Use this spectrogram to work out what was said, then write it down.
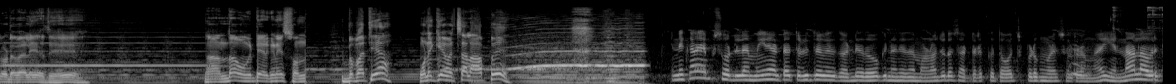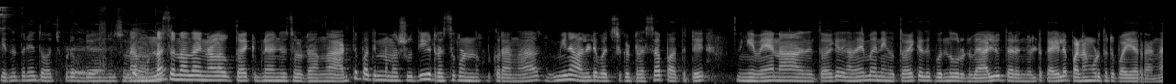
இதோட வேலை அது. நான் தான் உங்ககிட்ட ஏற்கனவே சொன்னேன் இப்போ பாத்தியா? உனக்கே வச்சால ஆப்பு? இன்றைக்கான எபிசோடில் மீனாட்ட துணி துவைக்கிறதுக்காண்டி ரோகிணி வந்து அந்த மனோஜோட சட்டருக்கு துவச்சி போடுங்கன்னு சொல்கிறாங்க என்னால் அவருக்கு எந்த துணியும் துவச்சி போட முடியாதுன்னு சொல்லுவாங்க முன்ன சொன்னால் தான் என்னால் துவைக்க முடியாதுன்னு சொல்கிறாங்க அடுத்து பார்த்தீங்கன்னா நம்ம ஸ்ருதி ட்ரெஸ் கொண்டு வந்து கொடுக்குறாங்க. மீனா ஆல்ரெடி வச்சிருக்க ட்ரெஸ்ஸை பார்த்துட்டு நீங்கள் வேணாம் அது துவைக்கிறதுக்கு அதே மாதிரி நீங்கள் துவைக்கிறதுக்கு வந்து ஒரு வேல்யூ தரேன்னு சொல்லிட்டு கையில் பணம் கொடுத்துட்டு போயிடுறாங்க.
